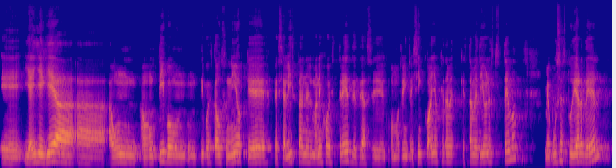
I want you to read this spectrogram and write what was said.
eh, y ahí llegué a, a, un, a un, tipo, un, tipo de Estados Unidos que es especialista en el manejo de estrés desde hace como 35 años que, que está metido en estos temas. Me puse a estudiar de él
